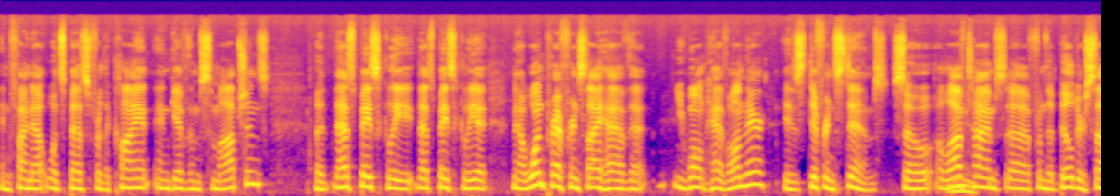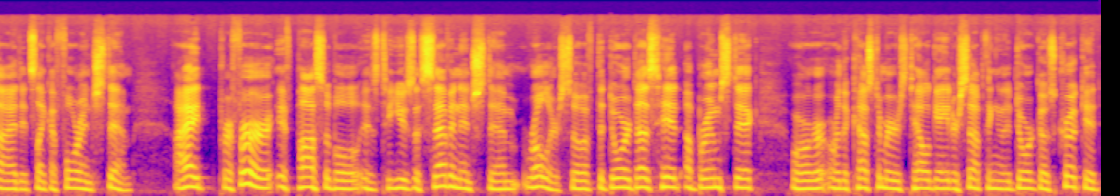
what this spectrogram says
and find out what's best for the client and give them some options. But that's basically that's basically it. Now, one preference I have that you won't have on there is different stems. So a lot mm. of times uh, from the builder side, it's like a four inch stem. I prefer, if possible, is to use a seven inch stem roller. So if the door does hit a broomstick or or the customer's tailgate or something and the door goes crooked,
